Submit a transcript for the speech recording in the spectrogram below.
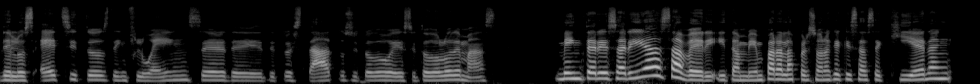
de los éxitos de influencer, de, tu estatus y todo eso y todo lo demás. Me interesaría saber, y también para las personas que quizás se quieran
